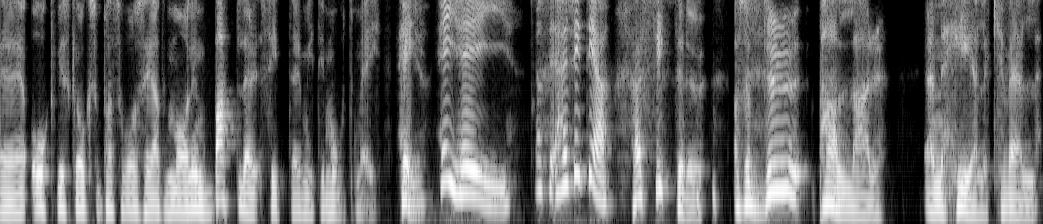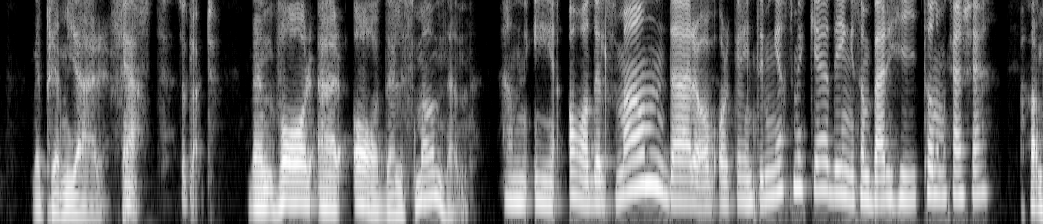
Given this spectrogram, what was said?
Eh, och vi ska också passa på att säga att Malin Butler sitter mitt emot mig. Hej! Hej, hej. Ser, här sitter jag. Här sitter du. Alltså du pallar en hel kväll med premiärfest. Såklart. Men var är adelsmannen? Han är adelsman, därav orkar inte med så mycket. Det är ingen som bär hit honom kanske. Han-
